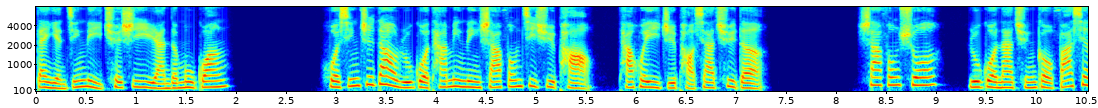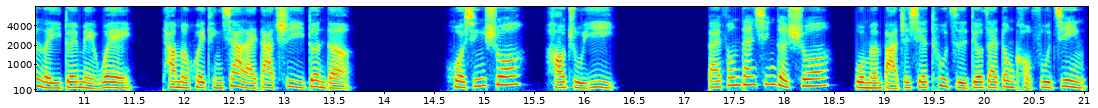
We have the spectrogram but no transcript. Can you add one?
但眼睛里却是毅然的目光。火星知道，如果他命令沙风继续跑，他会一直跑下去的。沙风说：“如果那群狗发现了一堆美味，他们会停下来大吃一顿的。”火星说：“好主意。”白风担心地说：“我们把这些兔子丢在洞口附近。”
